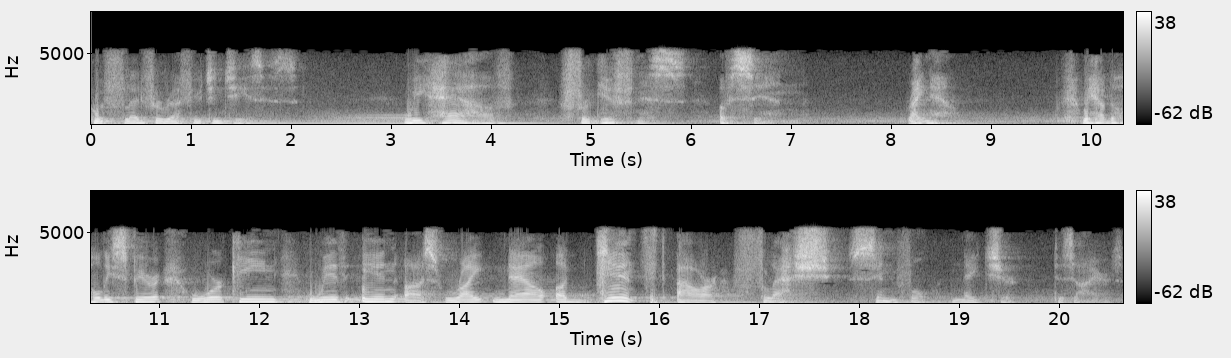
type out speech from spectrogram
who have fled for refuge in Jesus, we have forgiveness of sin right now. We have the Holy Spirit working within us right now against our flesh, sinful nature desires.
